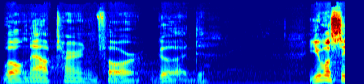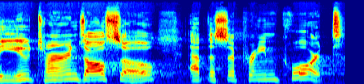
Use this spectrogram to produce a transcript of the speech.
will now turn for good. You will see U turns also at the Supreme Court.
